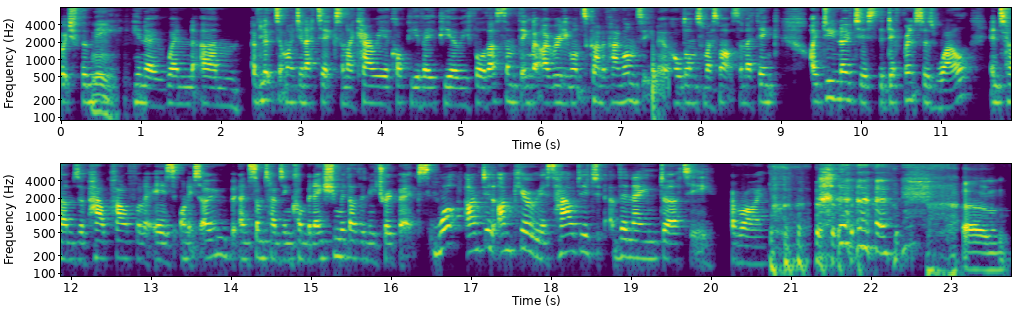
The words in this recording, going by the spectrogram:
which for mm. me you know when um, i've looked at my genetics and i carry a copy of apoe4 that's something that i really want to kind of hang on to you know hold on to my smarts and i think i do notice the difference as well in terms of how powerful it is on its own and sometimes in combination with other nootropics what i'm i'm curious how did the name Dirtea awry? um,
